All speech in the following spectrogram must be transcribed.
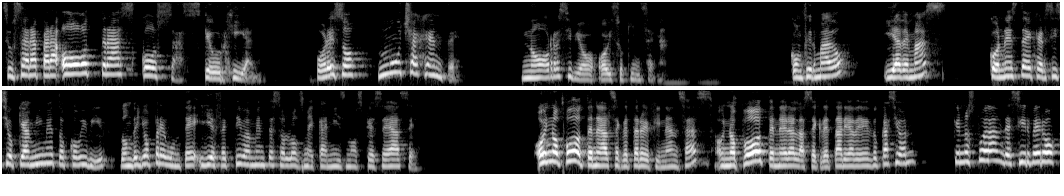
se usara para otras cosas que urgían. Por eso mucha gente no recibió hoy su quincena. ¿Confirmado? Y además, con este ejercicio que a mí me tocó vivir, donde yo pregunté y efectivamente son los mecanismos que se hacen. Hoy no puedo tener al secretario de Finanzas, hoy no puedo tener a la secretaria de Educación que nos puedan decir, Vero,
